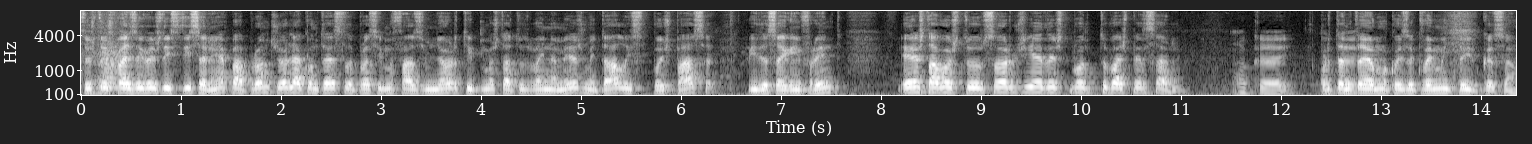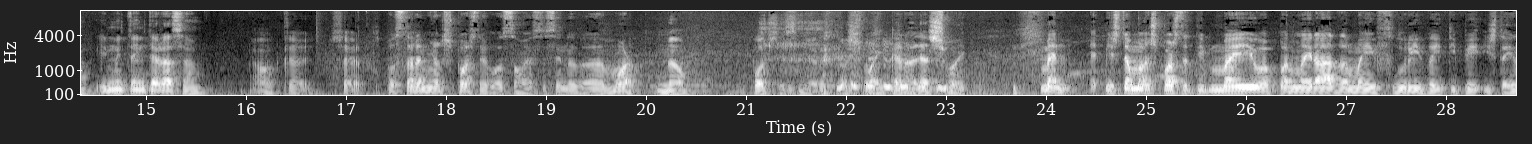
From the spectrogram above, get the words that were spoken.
Se os teus pais em vez disso disserem, é pá, pronto, olha, acontece, da próxima fase melhor, tipo, mas está tudo bem na mesma e tal, isso depois passa, a vida segue em frente, é esta voz que tu absorves e é deste modo que tu vais pensar. Ok. Portanto, ok. é uma coisa que vem muito da educação e muito da interação. Ok, certo. Posso dar a minha resposta em relação a essa cena da morte? Não. Pode ser, senhor. Acho bem, caralho, acho bem. Mano, isto é uma resposta tipo meio apaneleirada, meio florida e tipo isto é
